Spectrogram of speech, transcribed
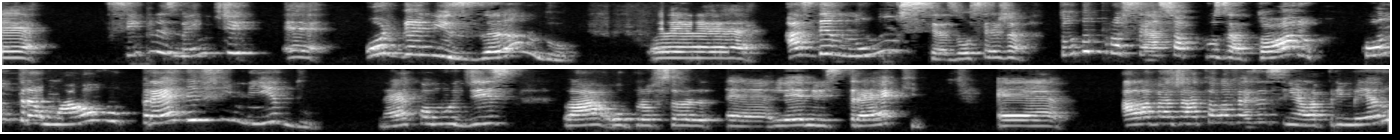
é, simplesmente é, organizando é, as denúncias, ou seja, todo o processo acusatório contra um alvo pré-definido, né? Como diz lá o professor é, Lênio Streck, É, a Lava Jato ela faz assim, ela primeiro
